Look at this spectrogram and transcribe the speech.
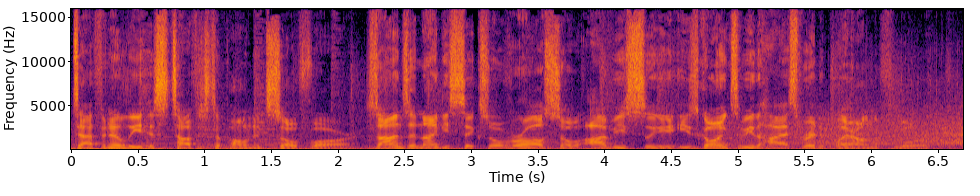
definitely his toughest opponent so far. Zion's a 96 overall, so obviously he's going to be the highest rated player on the floor.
